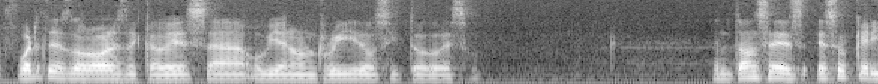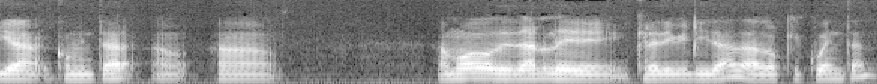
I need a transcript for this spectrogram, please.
fuertes dolores de cabeza, hubieron ruidos y todo eso. Entonces, eso quería comentar a, a, a modo de darle credibilidad a lo que cuentan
